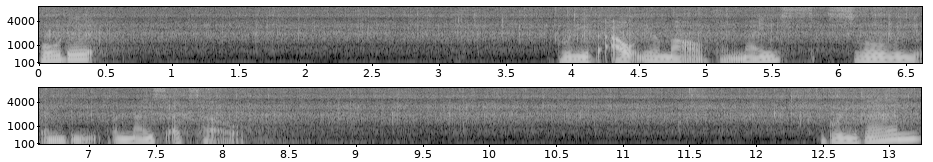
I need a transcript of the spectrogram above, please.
Hold it. Breathe out your mouth, a nice, slowly and deep, a nice exhale. Breathe in.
